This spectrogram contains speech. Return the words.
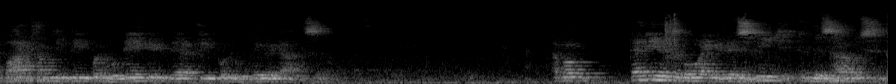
apart from the people who take it, there are people who give it also. About 10 years ago, I did a speech in this house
